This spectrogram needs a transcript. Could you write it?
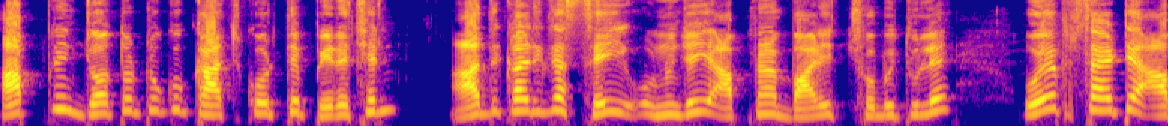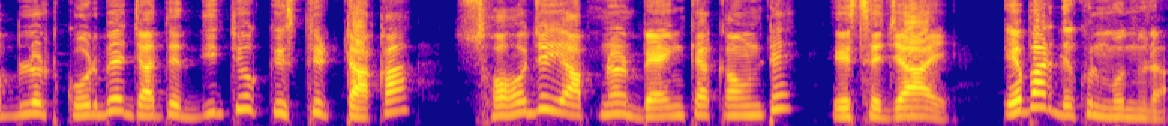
আপনি যতটুকু কাজ করতে পেরেছেন, আধিকারিকরা সেই অনুযায়ী আপনার বাড়ির ছবি তুলে ওয়েবসাইটে আপলোড করবে যাতে দ্বিতীয় কিস্তির টাকা সহজেই আপনার ব্যাংক অ্যাকাউন্টে এসে যায়। এবার দেখুন বন্ধুরা,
